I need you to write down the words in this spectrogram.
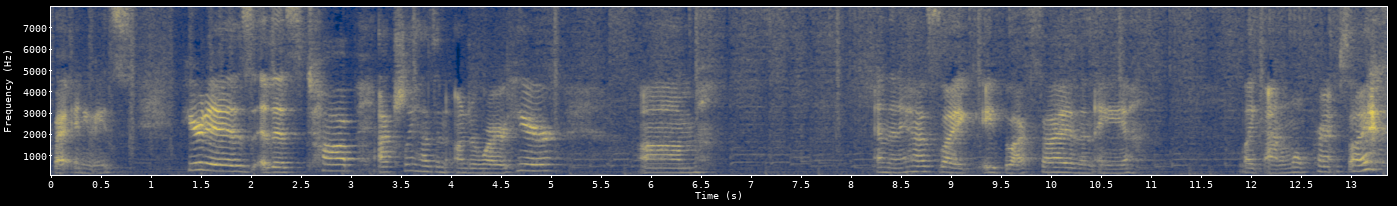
but anyways, here it is. This top actually has an underwire here. Um, and then it has like a black side and then a like animal print side.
